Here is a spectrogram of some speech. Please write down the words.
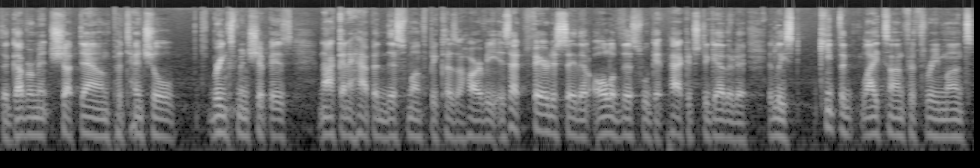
The government shut down potential brinksmanship is not going to happen this month because of Harvey. Is that fair to say that all of this will get packaged together to at least keep the lights on for three months,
